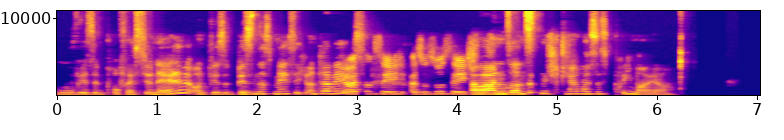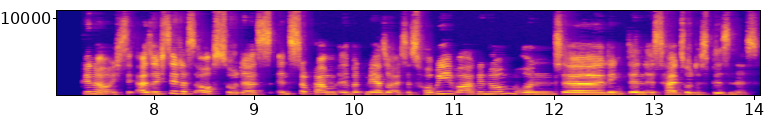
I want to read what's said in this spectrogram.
uh, wir sind professionell und wir sind businessmäßig unterwegs. Ja, so sehe ich, also so sehe ich aber ansonsten, ich glaube, es ist prima, ja. Genau, ich, also ich sehe das auch so, dass Instagram äh, wird mehr so als das Hobby wahrgenommen und äh, LinkedIn ist halt so das Business.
